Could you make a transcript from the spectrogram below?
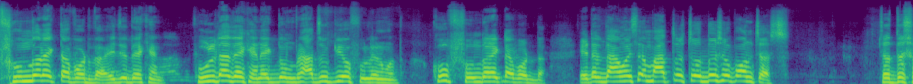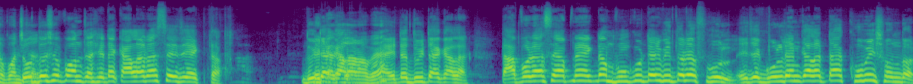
সুন্দর একটা পর্দা। এই যে দেখেন ফুলটা দেখেন একদম রাজকীয় ফুলের মতো। খুব সুন্দর একটা পর্দা। এটার দাম হয়েছে মাত্র চোদ্দোশো পঞ্চাশ। চোদ্দশো পঞ্চাশ। চোদ্দোশো পঞ্চাশ এটা কালার আছে যে একটা। দুইটা কালার। হবে? হ্যাঁ এটা দুইটা কালার। তারপরে আছে আপনার একটা মুকুটের ভিতরে ফুল। এই যে গোল্ডেন কালারটা খুবই সুন্দর।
